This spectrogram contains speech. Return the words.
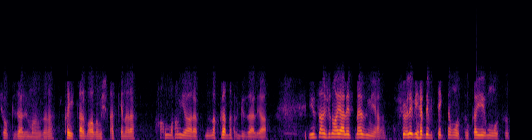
Çok güzel bir manzara. Kayıklar bağlamışlar kenara. Allah'ım ya ne kadar güzel ya. İnsan şunu hayal etmez mi ya? Şöyle bir yerde bir teknem olsun, kayığım olsun.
